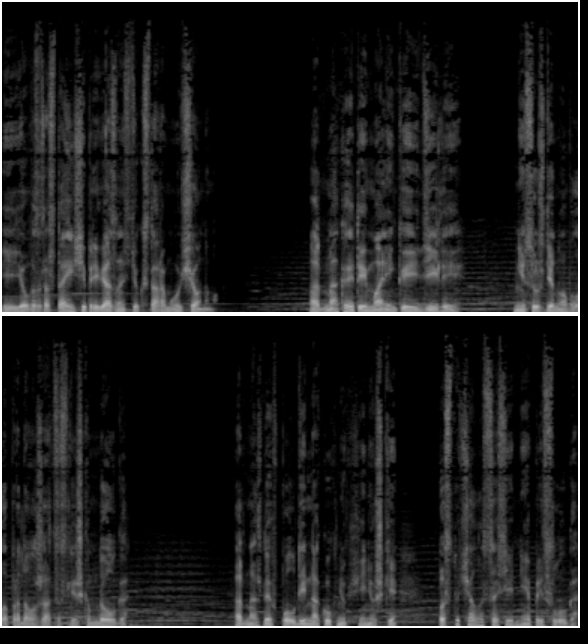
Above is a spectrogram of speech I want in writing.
и ее возрастающей привязанностью к старому ученому. Однако этой маленькой идиллии не суждено было продолжаться слишком долго. Однажды в полдень на кухню к Фенюшке постучала соседняя прислуга.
